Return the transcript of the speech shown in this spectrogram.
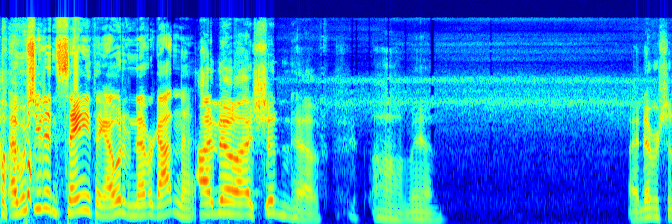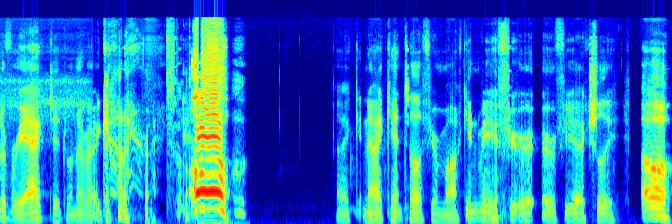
I wish you didn't say anything. I would have never gotten that. I know I shouldn't have. Oh man. I never should have reacted whenever I got it right. Oh, I, now I can't tell if you're mocking me if you're or if you actually. Oh,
